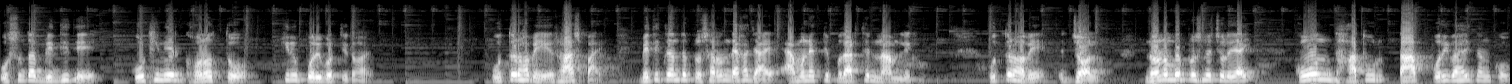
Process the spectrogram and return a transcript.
উষ্ণতা বৃদ্ধিতে কঠিনের ঘনত্ব কিরূপ পরিবর্তিত হয়? উত্তর হবে হ্রাস পায়। ব্যতিক্রান্ত প্রসারণ দেখা যায়, এমন একটি পদার্থের নাম লেখো। উত্তর হবে জল। ন নম্বর প্রশ্নে চলে যাই। কোন ধাতুর তাপ পরিবাহিতাঙ্ক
